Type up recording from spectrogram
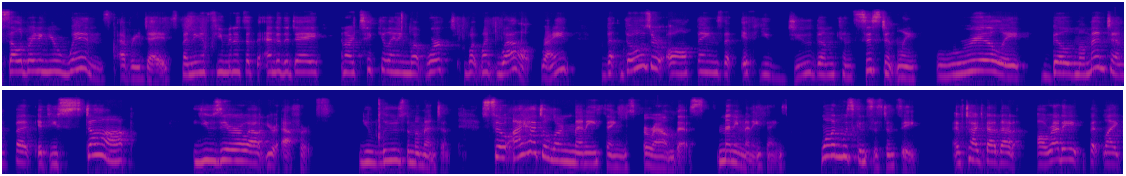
celebrating your wins every day, spending a few minutes at the end of the day and articulating what worked, what went well, right? That those are all things that if you do them consistently, really build momentum. But if you stop, you zero out your efforts, you lose the momentum. So I had to learn many things around this, many, many things. One was consistency. I've talked about that already, but like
